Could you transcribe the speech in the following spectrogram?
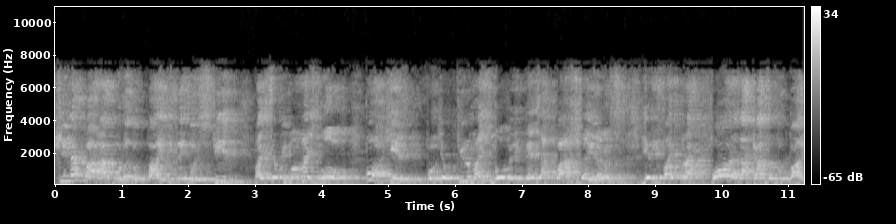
Que na parábola do pai que tem dois filhos, vai ser o irmão mais novo. Por quê? Porque o filho mais novo, ele pede a parte da herança e ele vai para fora da casa do pai.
